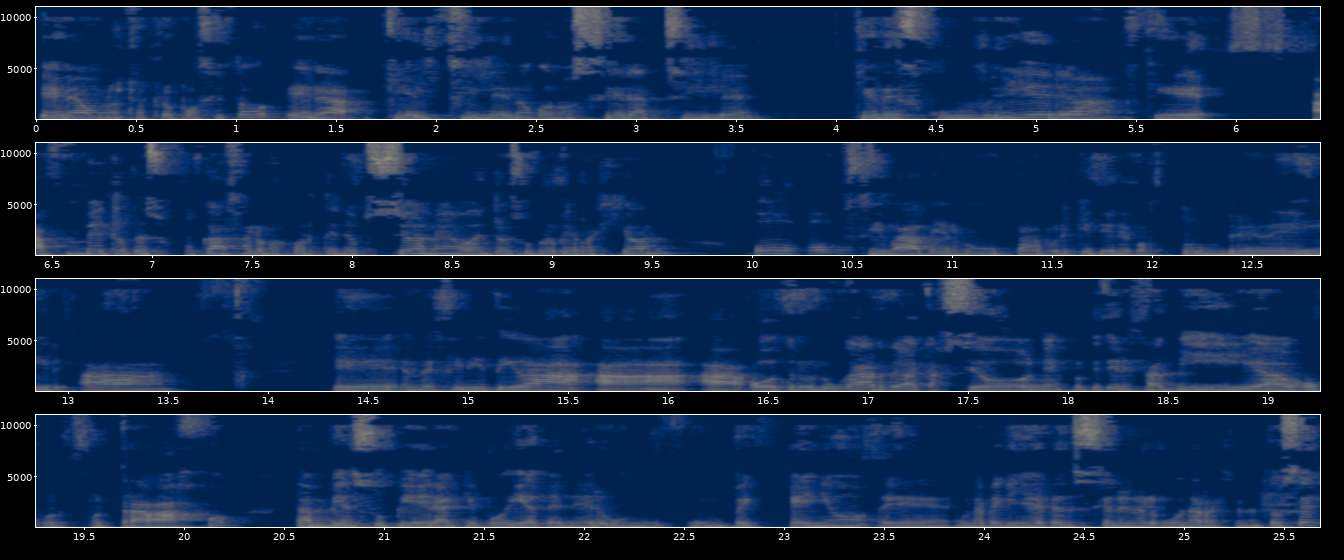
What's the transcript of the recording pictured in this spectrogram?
era, nuestro propósito era que el chileno conociera Chile, que descubriera que a metros de su casa a lo mejor tiene opciones o dentro de su propia región o si va de ruta porque tiene costumbre de ir a, eh, en definitiva, a, otro lugar de vacaciones, porque tiene familia o por, trabajo, también supiera que podía tener un, pequeño, eh, una pequeña detención en alguna región. Entonces,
